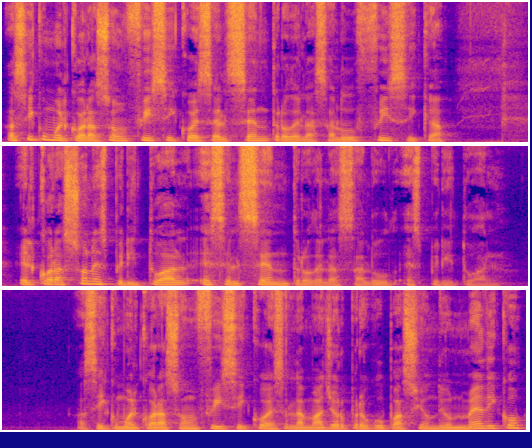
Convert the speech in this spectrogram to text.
Así como el corazón físico es el centro de la salud física, el corazón espiritual es el centro de la salud espiritual. Así como el corazón físico es la mayor preocupación de un médico,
